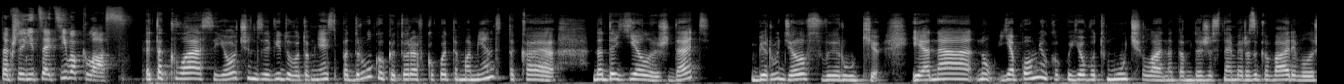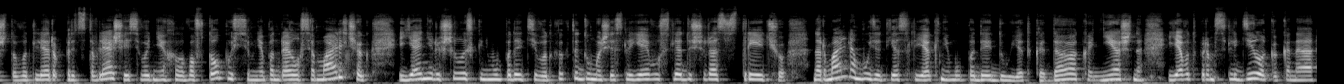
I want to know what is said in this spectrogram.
Так что инициатива класс. Это класс. Я очень завидую. Вот у меня есть подруга, которая в какой-то момент такая надоела ждать беру дело в свои руки. И она, ну, я помню, как ее вот мучила, она там даже с нами разговаривала, что вот, Лера, представляешь, я сегодня ехала в автобусе, мне понравился мальчик, и я не решилась к нему подойти. Вот как ты думаешь, если я его в следующий раз встречу, нормально будет, если я к нему подойду? Я такая, да, конечно. И я вот прям следила, как она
